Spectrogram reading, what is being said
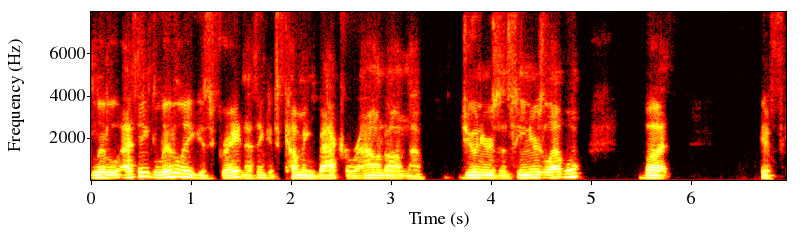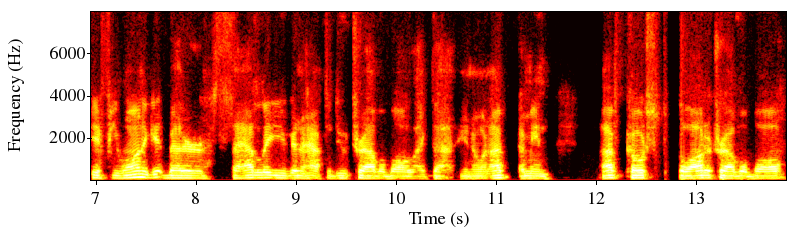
little, I think little league is great, and I think it's coming back around on the juniors and seniors level. But if if you want to get better, sadly, you're going to have to do travel ball like that. You know, and I, I mean, I've coached a lot of travel ball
